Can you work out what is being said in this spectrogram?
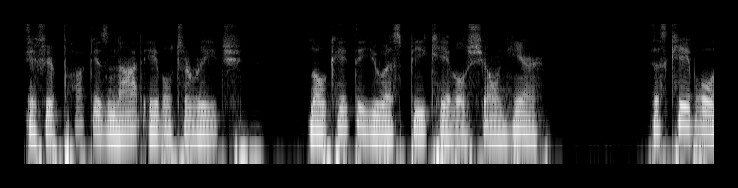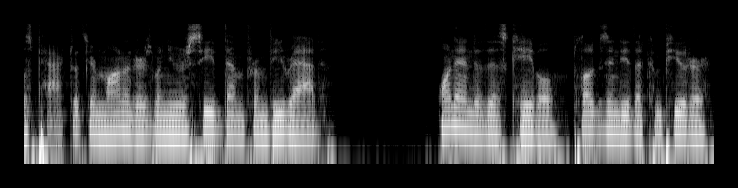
If your puck is not able to reach, locate the USB cable shown here. This cable was packed with your monitors when you received them from VRAD. One end of this cable plugs into the computer,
